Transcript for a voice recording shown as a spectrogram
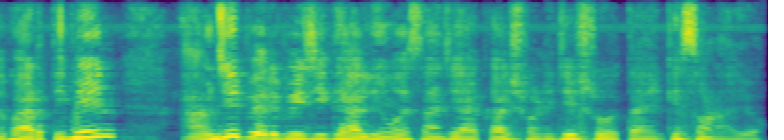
તો ભારતીબેન, આંજી પેરભેજી ઘાલ્યું અસાંજે આકાશવાણી જે શ્રોતાએ કે સોણાયો.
